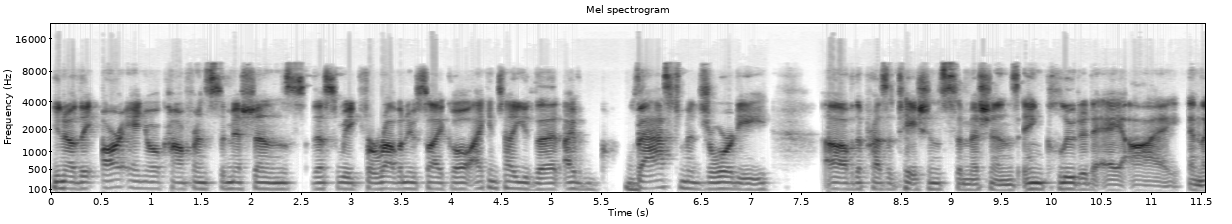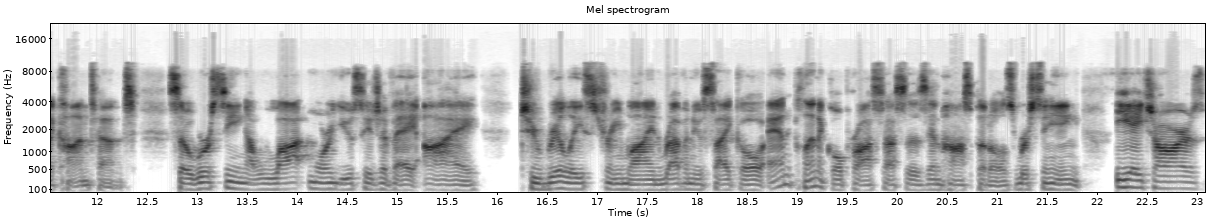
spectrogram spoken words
you know the our annual conference submissions this week for revenue cycle i can tell you that a vast majority of the presentation submissions included ai in the content. So we're seeing a lot more usage of ai to really streamline revenue cycle and clinical processes in hospitals. We're seeing ehrs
